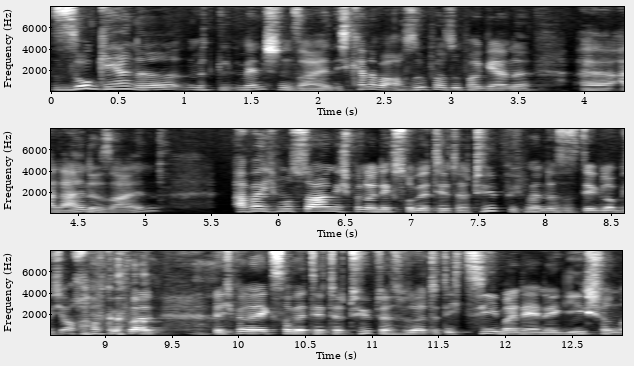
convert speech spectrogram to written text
so gerne mit Menschen sein. Ich kann aber auch super, super gerne äh, alleine sein. Aber ich muss sagen, ich bin ein extrovertierter Typ. Ich meine, das ist dir, glaube ich, auch aufgefallen. Ich bin ein extrovertierter Typ. Das bedeutet, ich ziehe meine Energie schon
